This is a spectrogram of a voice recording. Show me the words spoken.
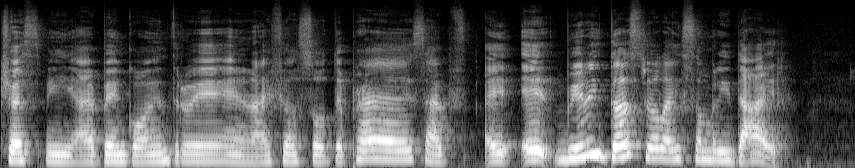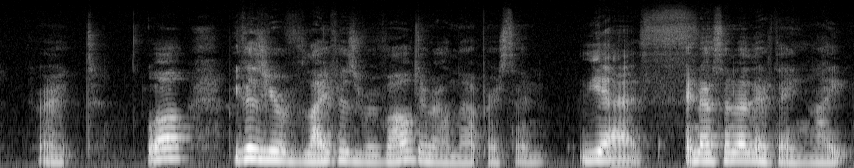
trust me, I've been going through it and I feel so depressed. I've it, it really does feel like somebody died. Right. Well, because your life is revolved around that person. Yes. And that's another thing. Like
